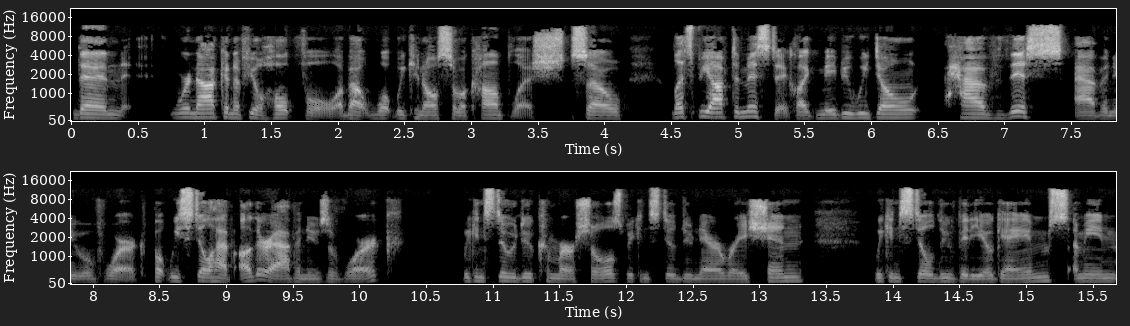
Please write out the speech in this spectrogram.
then we're not going to feel hopeful about what we can also accomplish. So let's be optimistic. Like maybe we don't have this avenue of work, but we still have other avenues of work. We can still do commercials. We can still do narration. We can still do video games. I mean,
